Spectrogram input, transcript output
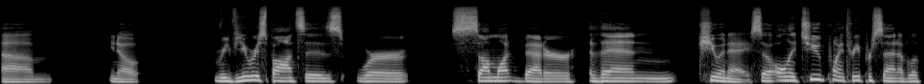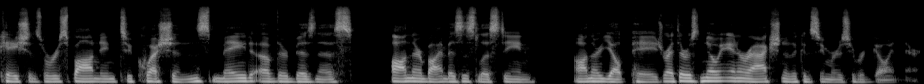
Um, you know, review responses were somewhat better than Q&A. So only 2.3% of locations were responding to questions made of their business on their buy business listing, on their Yelp page, right? There was no interaction of the consumers who were going there.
